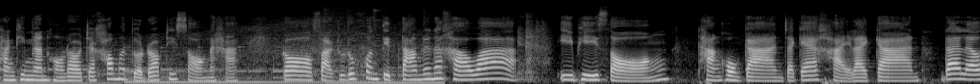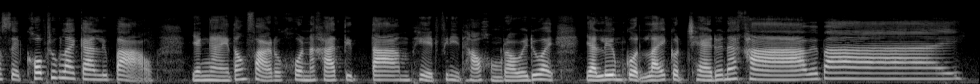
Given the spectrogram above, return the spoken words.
ทางทีมงานของเราจะเข้ามาตรวจรอบที่ 2 นะคะ ก็ฝากทุกๆคนติดตามด้วยนะคะว่า EP 2 ทางโครงการจะแก้ไขรายการ ได้แล้วเสร็จครบทุกรายการหรือเปล่า ยังไงต้องฝากทุกคนนะคะ ติดตามเพจฟินิทเฮาของเราไว้ด้วย อย่าลืมกดไลค์กดแชร์ด้วยนะคะ บ๊ายบาย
